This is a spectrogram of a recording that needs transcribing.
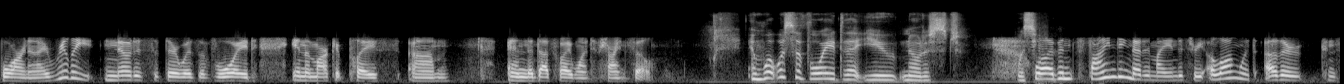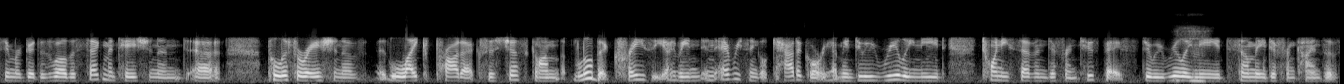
born. And I really noticed that there was a void in the marketplace, um, and that's why I wanted to try and fill. And what was the void that you noticed? Well, I've been finding that in my industry, along with other consumer goods as well, the segmentation and uh, proliferation of like products has just gone a little bit crazy. I mean, in every single category. I mean, do we really need 27 different toothpastes? Do we really mm-hmm. need so many different kinds of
